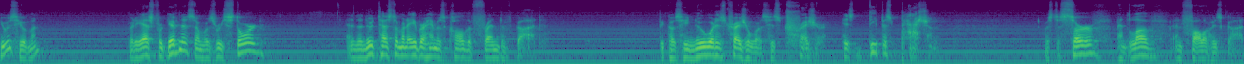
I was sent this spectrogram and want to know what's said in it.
He was human. But he asked forgiveness and was restored. And in the New Testament, Abraham is called the friend of God because he knew what his treasure was. His treasure, his deepest passion, was to serve and love and follow his God.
